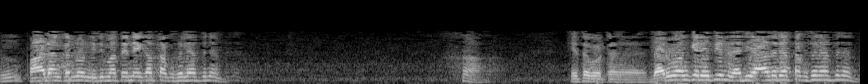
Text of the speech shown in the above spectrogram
හ්ම් පාඩම් කරනකොට නිදිමත එන එකත් අකුසලයක්ද නැද්ද? හා. එතකොට දරුවන් කෙරේ තියෙන වැඩි ආදරයක් අකුසලයක්ද නැද්ද?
